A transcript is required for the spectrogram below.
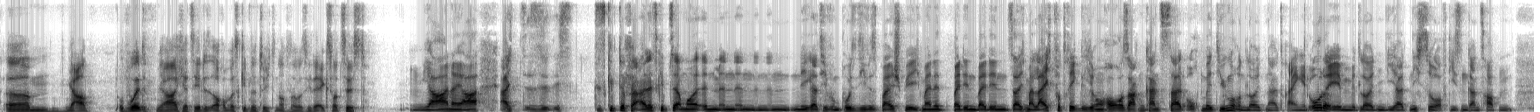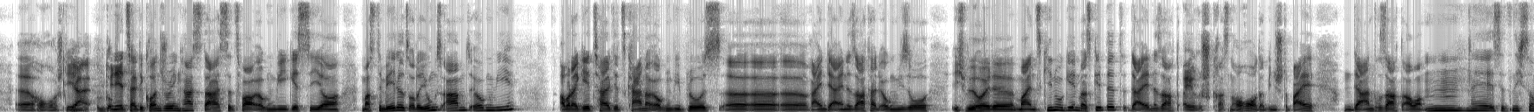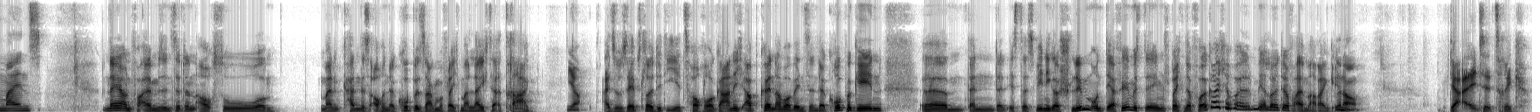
Ähm, ja, obwohl, ja, ich erzähle es auch, aber es gibt natürlich dann noch sowas wie der Exorzist. Ja, naja, es, es gibt ja für alles gibt es ja immer ein, ein, ein, ein negativ und positives Beispiel. Ich meine, bei den, bei den, sag ich mal, leicht verträglicheren Horrorsachen kannst du halt auch mit jüngeren Leuten halt reingehen. Oder eben mit Leuten, die halt nicht so auf diesen ganz harten äh, Horror stehen. Ja, und- Wenn du jetzt halt The Conjuring hast, da hast du zwar irgendwie, gehst du hier, machst du Mädels- oder Jungsabend irgendwie, aber da geht halt jetzt keiner irgendwie bloß äh, äh, rein. Der eine sagt halt irgendwie so, ich will heute mal ins Kino gehen, was gibt es? Der eine sagt, ey, krassen Horror, da bin ich dabei. Und der andere sagt aber, "Mm, nee, ist jetzt nicht so meins. Naja, und vor allem sind sie dann auch so, man kann das auch in der Gruppe, sagen wir vielleicht mal, leichter ertragen. Ja, Also selbst Leute, die jetzt Horror gar nicht abkönnen, aber wenn sie in der Gruppe gehen, ähm, dann, dann ist das weniger schlimm und der Film ist dementsprechend erfolgreicher, weil mehr Leute auf einmal reingehen. genau. Der alte Trick,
